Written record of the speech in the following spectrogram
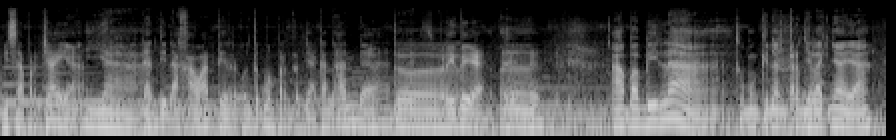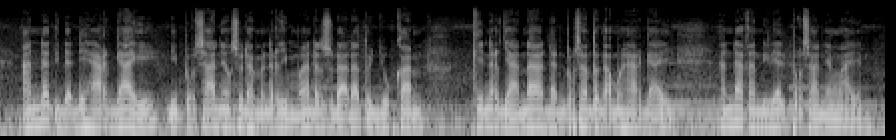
bisa percaya Iya. dan tidak khawatir untuk memperkerjakan Anda. Betul. Seperti itu ya. Eh, apabila kemungkinan terjeleknya ya, Anda tidak dihargai di perusahaan yang sudah menerima dan sudah ada tunjukkan kinerja Anda dan perusahaan itu nggak menghargai, Anda akan dilihat perusahaan yang lain.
